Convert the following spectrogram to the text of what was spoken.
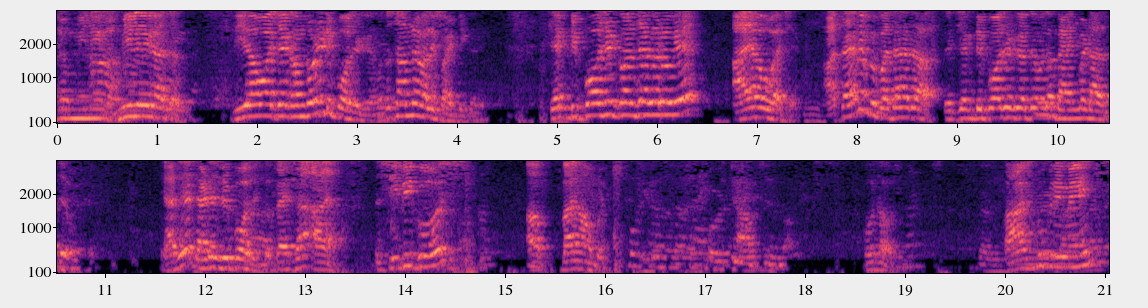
जब मिलेगा। मिलेगा जब। दिया हुआ चेक हम थोड़ी डिपॉजिट करें तो सामने वाली पार्टी करे चेक डिपॉजिट कौन सा करोगे? आया हुआ चेक। आता है ना मैं बताया था फिर चेक डिपॉजिट करते हो मतलब बैंक में डालते हो याद है? दैट इज़ डिपॉजिट तो पैसा आया। तो CB goes up by how much four thousand four thousand Passbook remains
